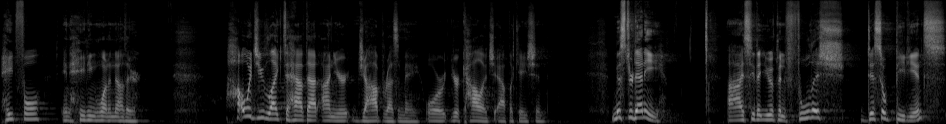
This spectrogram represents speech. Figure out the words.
hateful and hating one another. How would you like to have that on your job resume or your college application? Mr. Denny, I see that you have been foolish, disobedient,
